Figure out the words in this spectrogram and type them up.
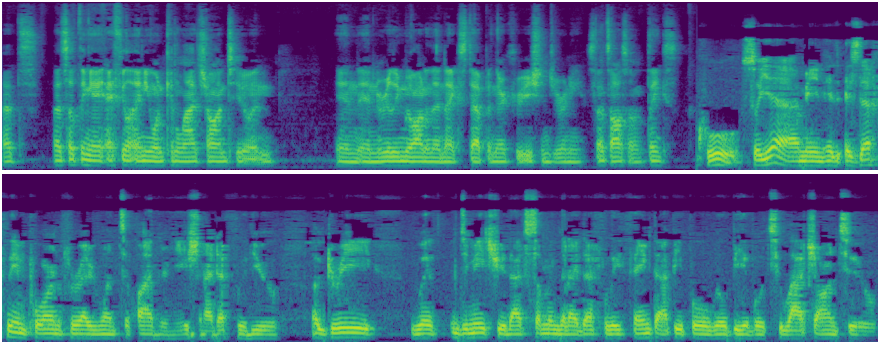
That's that's something I, I feel anyone can latch on to and and and really move on to the next step in their creation journey. So that's awesome. Thanks. Cool. So yeah, I mean, it, it's definitely important for everyone to find their niche, and I definitely do agree with Dimitri, that's something that I definitely think that people will be able to latch on to.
